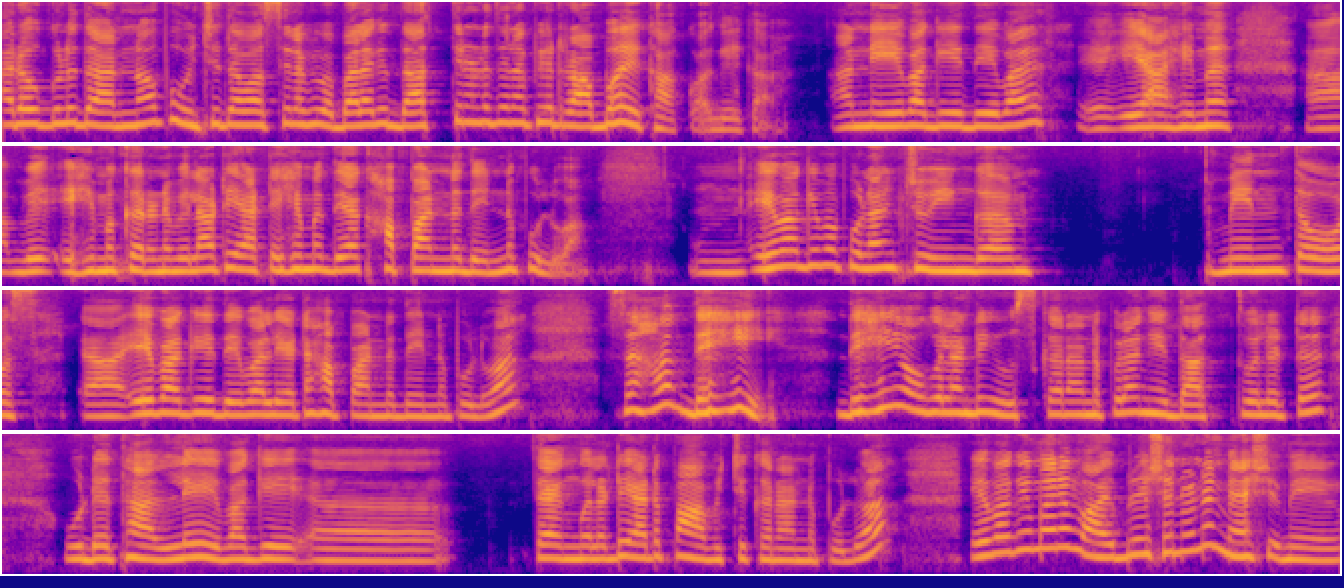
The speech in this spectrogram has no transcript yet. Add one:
අර ඔයගොල්ලෝ දන්නවා පුංචි දවස්වල අපි බබාලගේ දත් වෙනන දෙන අපි රබර් එකක් වගේ එකක්. අන්න ඒ වගේ දේවල් එයා එහෙම එහෙම කරන වෙලාවට එයාට එහෙම දෙයක් හපන්න දෙන්න පුළුවන්. ඒ වගේම පුලන් චුයින්ගම් මෙන්තෝස් ඒ වගේ දේවල් යට හපන්න දෙන්න පුළුවන්. සහ දෙහි දෙහි ඕගලන්ට යූස් කරන්න පුළුවන් ඒ දත්වලට උඩ තල්ලේ වගේ තැන්වලට යට පාවිච්චි කරන්න පුළුවන්. ඒ වගේම අර ভাইබ්‍රේෂන් වෙන මැෂ් මේ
